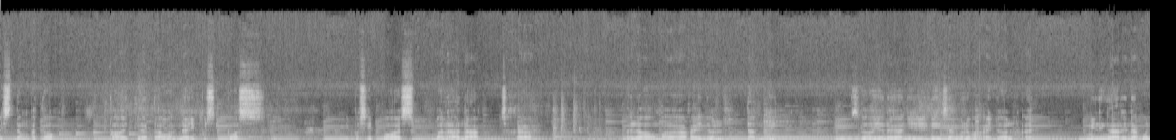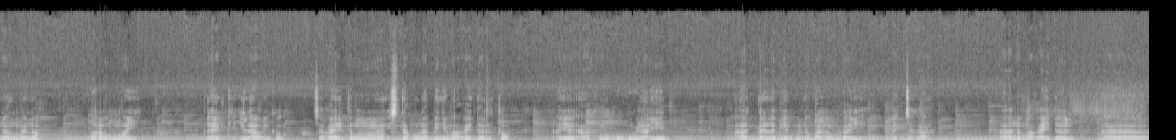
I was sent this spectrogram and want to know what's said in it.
isdang bato. Ito ay tinatawag na ipos-ipos. Ipos-ipos, balanak, tsaka ano mga kaidol, danggit. So yan na nga nilinisan ko na mga kaidol at bumili nga rin ako ng ano barungoy dahil kikilawin ko. Tsaka itong isda kong nabili mga kaidol to ay aking gugulayin at lalagyan ko ng malunggay at tsaka ano mga kaidol ah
